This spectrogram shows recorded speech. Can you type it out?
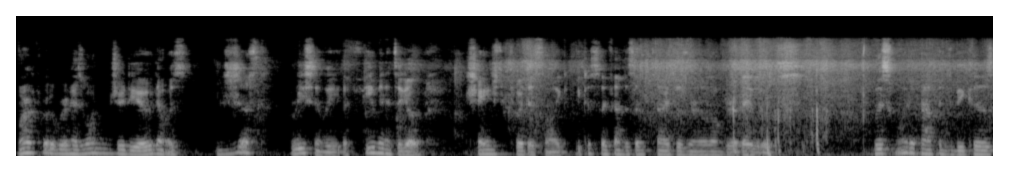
Mark Rober has one video that was just recently, a few minutes ago, changed to a dislike because I found the subtitles are no longer available. This might have happened because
